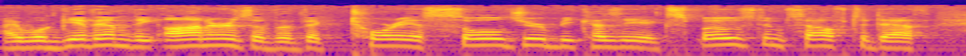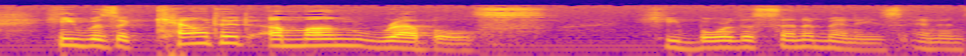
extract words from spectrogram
I will give him the honors of a victorious soldier because he exposed himself to death. He was accounted among rebels. He bore the sin of many and,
